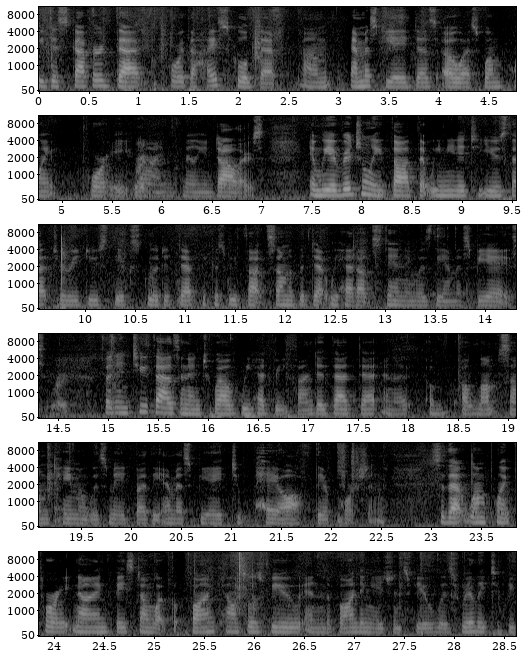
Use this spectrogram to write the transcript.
we discovered that for the high school debt, um, MSBA does owe us one point four eight nine million dollars. And we originally thought that we needed to use that to reduce the excluded debt because we thought some of the debt we had outstanding was the MSBA's. Right. But in two thousand and twelve, we had refunded that debt and a, a, a lump sum payment was made by the MSBA to pay off their portion. So that one point four eight nine, based on what bond counsel's view and the bonding agent's view, was really to be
